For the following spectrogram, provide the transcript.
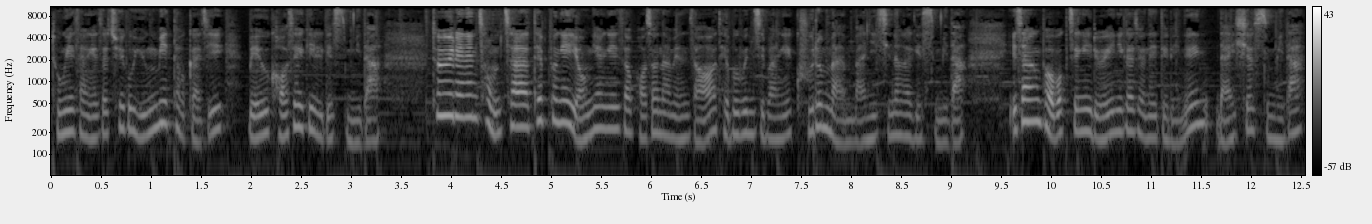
동해상에서 최고 6m까지 매우 거세게 일겠습니다. 토요일에는 점차 태풍의 영향에서 벗어나면서 대부분 지방에 구름만 많이 지나가겠습니다. 이상 버벅쟁이 류인이가 전해드리는 날씨였습니다.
